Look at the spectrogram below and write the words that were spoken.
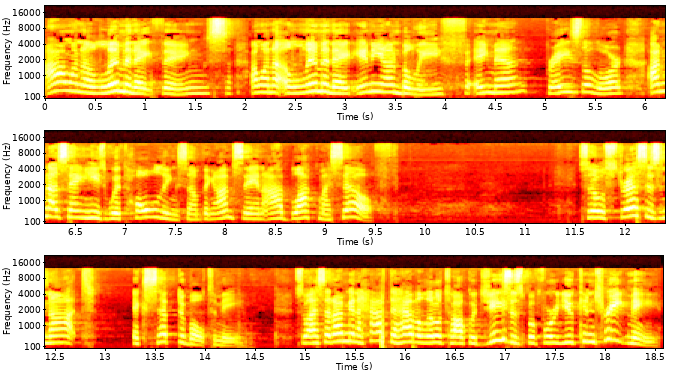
I want to eliminate things. I want to eliminate any unbelief. Amen. Praise the Lord. I'm not saying He's withholding something, I'm saying I block myself. So stress is not acceptable to me. So I said, I'm going to have to have a little talk with Jesus before you can treat me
